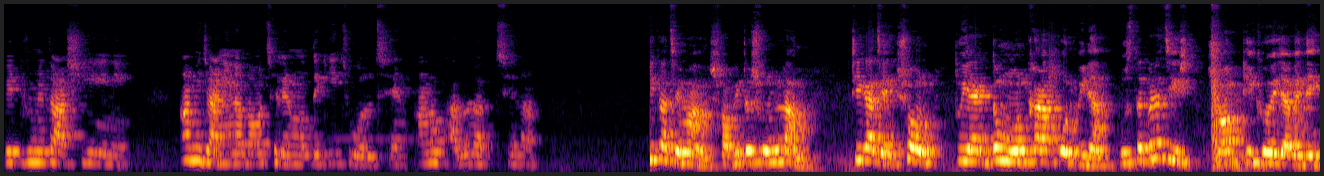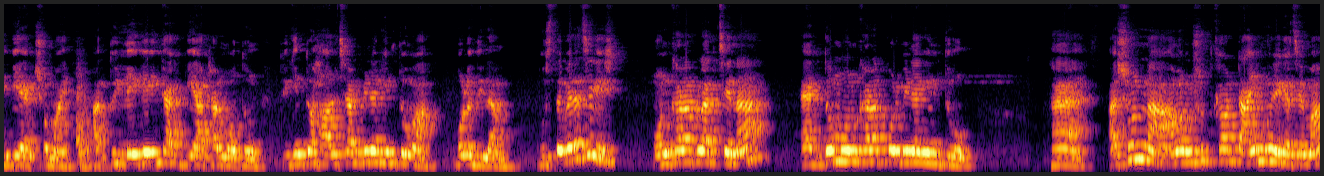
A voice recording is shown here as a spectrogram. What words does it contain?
বেডরুমে তো আসিনি আমি জানি না তোমার ছেলের মধ্যে কি চলছে। আমার ভালো লাগছে না। ঠিক আছে মা, সবই তো শুনলাম। ঠিক আছে, শোন, তুই একদম মন খারাপ করবি না। বুঝতে পেরেছিস? সব ঠিক হয়ে যাবে দেখবি এক সময়। আর তুই লেগেই থাকবি আঠার মতন। তুই কিন্তু হাল ছাড়বি না কিন্তু মা, বলে দিলাম। বুঝতে পেরেছিস? মন খারাপ লাগছে না? একদম মন খারাপ করবি না কিন্তু। হ্যাঁ আর শোন না আমার ওষুধ খাওয়ার টাইম হয়ে গেছে মা।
